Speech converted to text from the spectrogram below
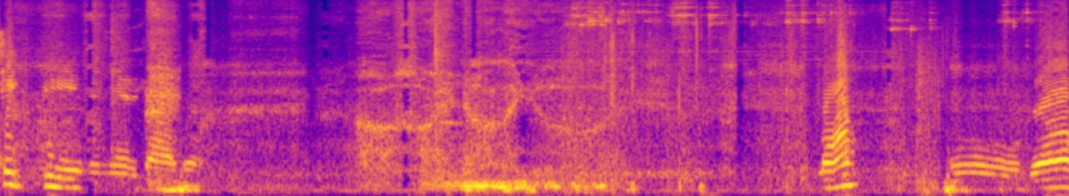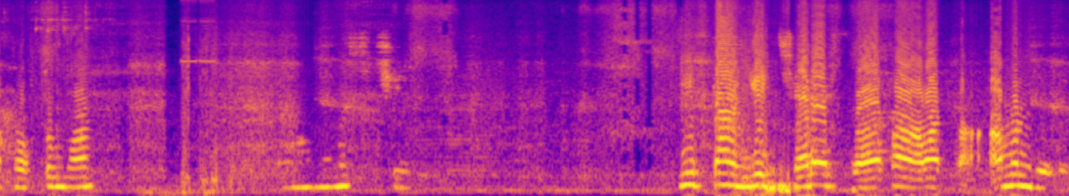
çektiğimin evladı. Lan. Oo ya korktum lan. Ananı sikeyim. Git lan git şerefsiz arkama bakma amın dedi.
